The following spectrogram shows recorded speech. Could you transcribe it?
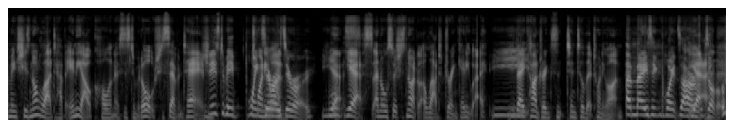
I mean, she's not allowed to have any alcohol in her system at all. She's 17. She needs to be 21. 0.00. Yes. Well, yes. And also, she's not allowed to drink anyway. Ye- They can't drink s- until they're 21. Amazing points are Yeah. McDonald.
